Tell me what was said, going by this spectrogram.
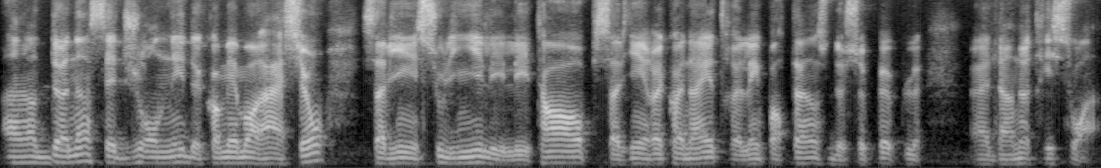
en donnant cette journée de commémoration, ça vient souligner les, les torts, puis ça vient reconnaître l'importance de ce peuple euh, dans notre histoire.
